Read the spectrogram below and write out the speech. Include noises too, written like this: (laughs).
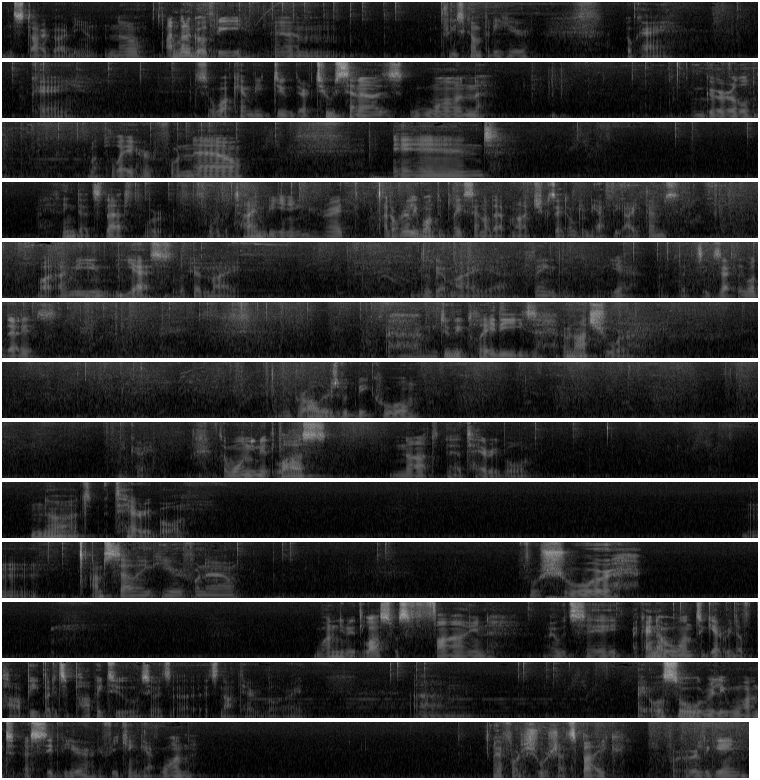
And Star Guardian. No. I'm gonna go three. Um, three's company here. Okay. Okay. So what can we do? There are two Sennas, one girl. I'm gonna play her for now. And I think that's that for for the time being, right? I don't really want to play Senna that much because I don't really have the items. But I mean, yes, look at my look at my uh, thing, dude. Yeah, that, that's exactly what that is. Um, do we play these? I'm not sure. Brawlers would be cool. Okay. So one unit loss, not uh, terrible. Not terrible. Mm, I'm selling here for now. For sure. One unit loss was fine. I would say I kind of want to get rid of Poppy, but it's a Poppy too, so it's uh, it's not terrible, right? Um, I also really want a Sivir, if we can get one. Uh, for the sure shot spike, for early game.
